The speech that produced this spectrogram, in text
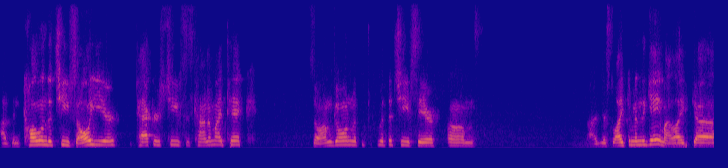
I've been calling the Chiefs all year. Packers Chiefs is kind of my pick. So I'm going with with the Chiefs here. Um, I just like him in the game. I like uh,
